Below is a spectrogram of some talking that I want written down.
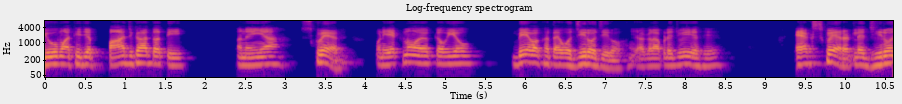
યુમાંથી જે પાંચ ઘાત હતી અને અહીંયા સ્ક્વેર પણ એકનો એક અવયવ બે વખત આવ્યો ઝીરો ઝીરો આગળ આપણે જોઈએ છીએ. એક્સ સ્ક્વેર એટલે ઝીરો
